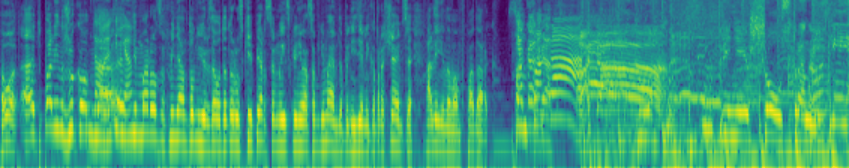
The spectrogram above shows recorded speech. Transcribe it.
Вот. А это Полина Жукова, Да, это. Дим Морозов, меня Антон Юрий зовут. Это «Русские перцы». Мы искренне вас обнимаем. До понедельника прощаемся. А Ленина вам в подарок. Всем Пока, пока! ребят. Главное утреннее шоу страны. Русские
